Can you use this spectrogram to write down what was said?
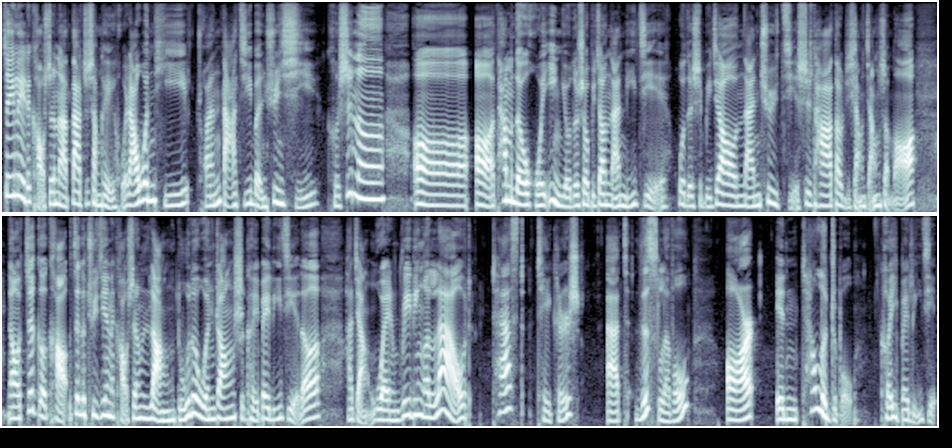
这一类的考生呢、大致上可以回答问题、传达基本讯息。可是呢，呃呃，他们的回应有的时候比较难理解，或者是比较难去解释他到底想讲什么。然后这个考这个区间的考生朗读的文章是可以被理解的。他讲，When reading aloud, test takers at this level are intelligible，可以被理解。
